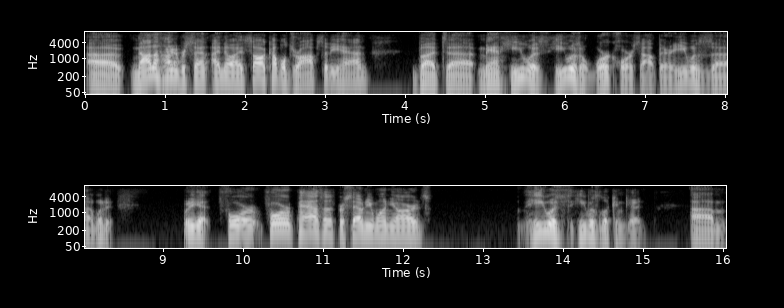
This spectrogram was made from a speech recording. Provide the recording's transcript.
Uh, not a hundred percent. I know I saw a couple drops that he had, but uh, man, he was he was a workhorse out there. He was uh, what? What do you get? Four four passes for seventy one yards. He was he was looking good. Um,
